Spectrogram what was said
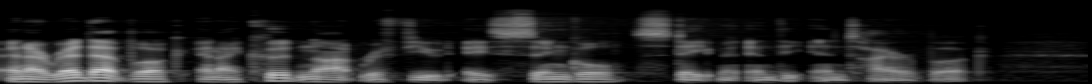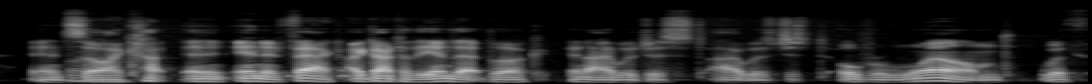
And I read that book and I could not refute a single statement in the entire book. And so I got, and, and in fact, I got to the end of that book and I was just, I was just overwhelmed with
